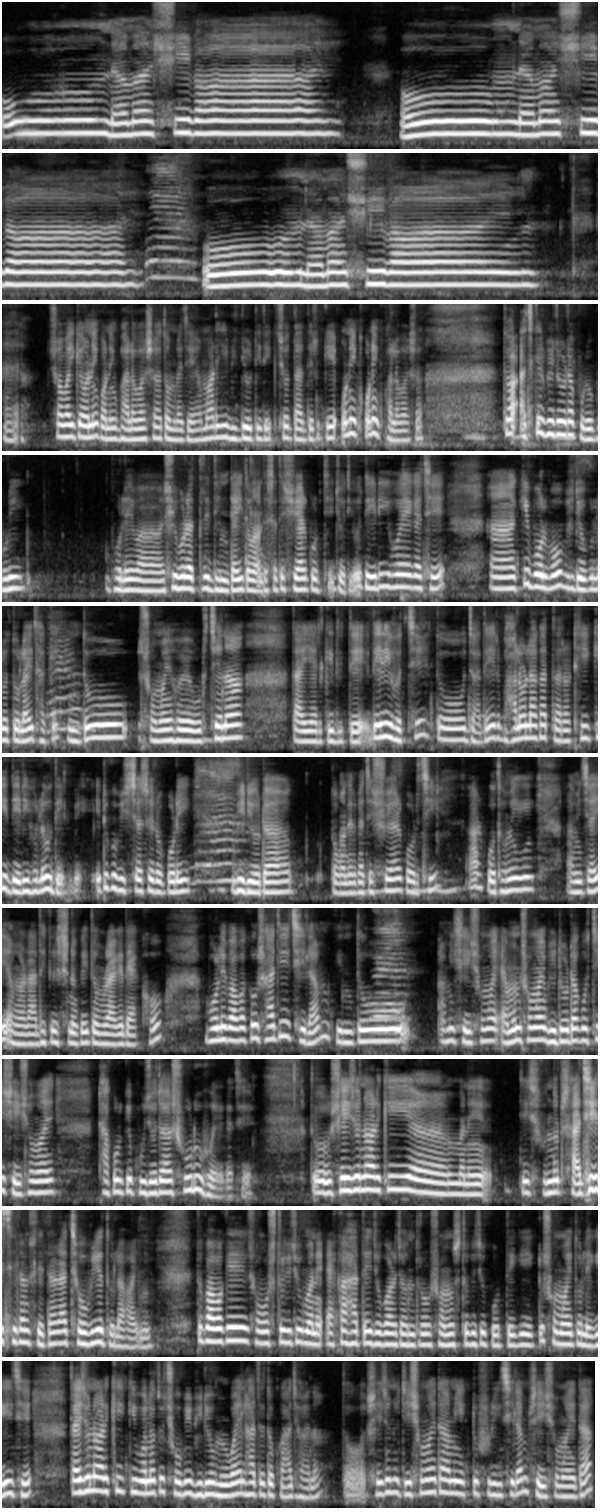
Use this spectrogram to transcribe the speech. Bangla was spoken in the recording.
ওম নমঃ শিবায় ওম নমঃ শিবায় ওম নমঃ শিবায় হ্যাঁ সবাইকে অনেক অনেক ভালোবাসা। তোমরা যে আমার এই ভিডিওটি দেখছ, তাদেরকে অনেক অনেক ভালোবাসা। তো আজকের ভিডিওটা পুরোপুরি ভোলে বা শিবরাত্রির দিনটাই তোমাদের সাথে শেয়ার করছি। যদিও দেরি হয়ে গেছে কি বলব, ভিডিওগুলো তোলাই থাকে, কিন্তু সময় হয়ে উঠছে না, তাই আর কি দিতে দেরি হচ্ছে। তো যাদের ভালো লাগার তারা ঠিকই দেরি হলেও দেখবে। এটুকু বিশ্বাসের ওপরেই ভিডিওটা তোমাদের কাছে শেয়ার করছি। আর প্রথমেই আমি চাই আমার রাধেকৃষ্ণকেই তোমরা আগে দেখো। ভোলে বাবাকেও সাজিয়েছিলাম, কিন্তু আমি সেই সময় এমন সময় ভিডিওটা করছি, সেই সময় ঠাকুরকে পুজো দেওয়া শুরু হয়ে গেছে। তো সেই জন্য আর কি মানে যে সুন্দর সাজিয়েছিলাম সেটার আর ছবিও তোলা হয়নি। তো বাবাকে সমস্ত কিছু মানে একা হাতে জোগাড় যন্ত্র, সমস্ত কিছু করতে গিয়ে একটু সময় তো লেগেইছে। তাই জন্য আর কি, কী বলতো, ছবি, ভিডিও, মোবাইল হাতে তো কাজ হয় না। তো সেই জন্য যে সময়টা আমি একটু ফ্রি ছিলাম, সেই সময়টা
